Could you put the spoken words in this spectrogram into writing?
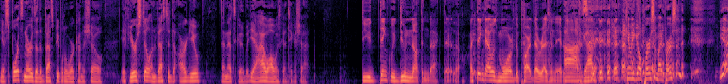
You know, sports nerds are the best people to work on a show. If you're still invested to argue, then that's good. But yeah, I always got to take a shot. Do you think we do nothing back there, though? I think that was more of the part that resonated. Ah, got it. Can we go person by person? yeah,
